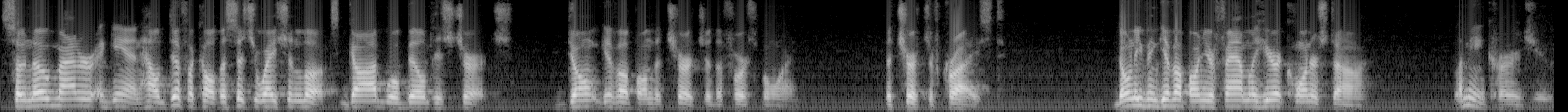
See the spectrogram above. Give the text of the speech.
So, no matter again how difficult the situation looks, God will build his church. Don't give up on the church of the firstborn, the church of Christ. Don't even give up on your family here at Cornerstone. Let me encourage you.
